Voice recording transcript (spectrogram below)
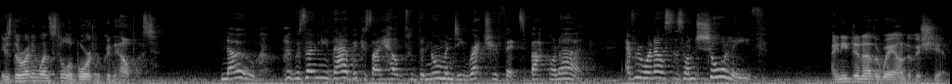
Is there anyone still aboard who can help us? No, I was only there because I helped with the Normandy retrofits back on Earth. Everyone else is on shore leave. I need another way onto the ship,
